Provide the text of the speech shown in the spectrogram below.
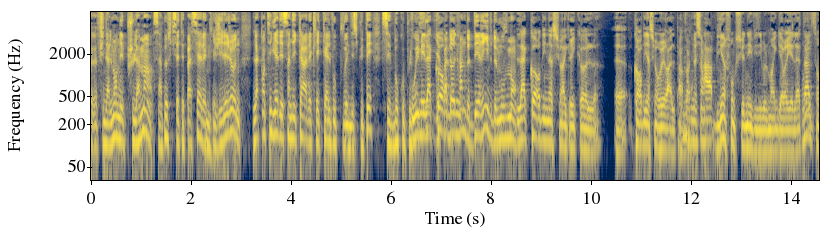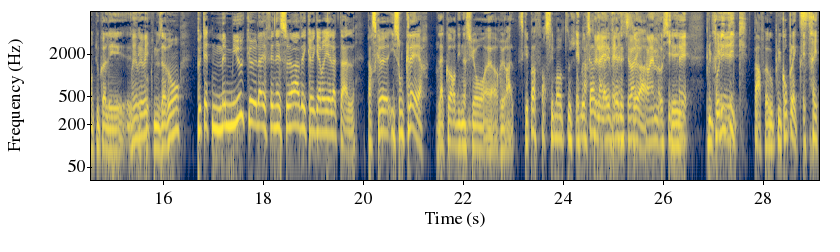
euh, finalement, n'aient plus la main. C'est un peu ce qui s'était passé avec les Gilets jaunes. Là, quand il y a des syndicats avec lesquels vous pouvez discuter, c'est beaucoup plus Oui, facile. mais la Il n'y a pas de crainte de dérive de mouvement. La coordination agricole, euh, coordination rurale, pardon, coordination. a bien fonctionné visiblement avec Gabriel Attal. Oui. C'est en tout cas les Oui, oui, échos oui. que nous avons. Peut-être même mieux que la FNSEA avec euh, Gabriel Attal, parce qu'ils sont clairs, la coordination euh, rurale. Ce qui n'est pas forcément toujours Et le parce cas que de la la FNSEA FNSEA. est quand même aussi très- plus très- politique, parfois, ou plus complexe. C'est très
